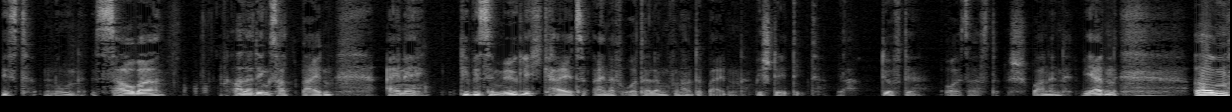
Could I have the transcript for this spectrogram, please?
ist nun sauber. Allerdings hat Biden eine gewisse Möglichkeit einer Verurteilung von Hunter Biden bestätigt. Ja, dürfte äußerst spannend werden. Ähm,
